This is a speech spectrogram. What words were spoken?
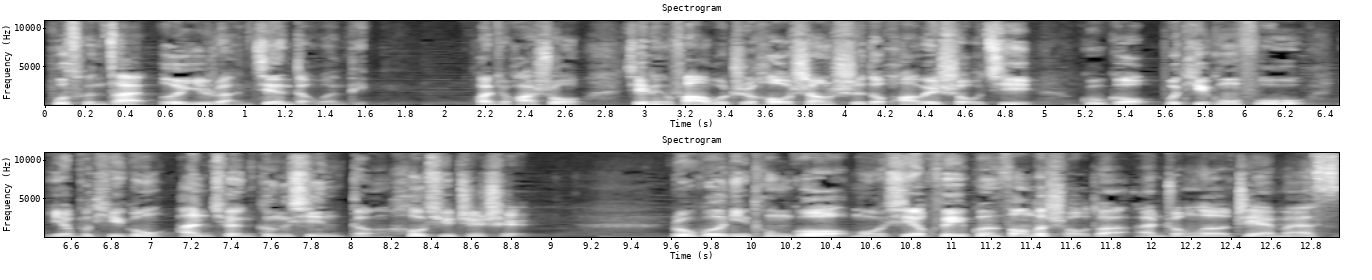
不存在恶意软件等问题。换句话说，禁令发布之后上市的华为手机，Google 不提供服务，也不提供安全更新等后续支持。如果你通过某些非官方的手段安装了 GMS，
